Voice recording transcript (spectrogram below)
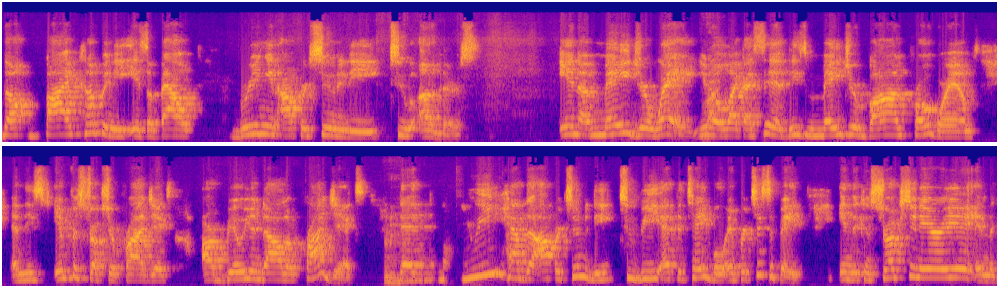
the buy company is about bringing opportunity to others in a major way. You right. know, like I said, these major bond programs and these infrastructure projects are billion dollar projects mm-hmm. that we have the opportunity to be at the table and participate in the construction area, in the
